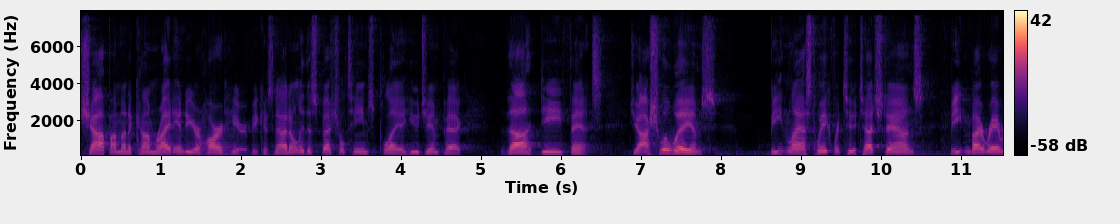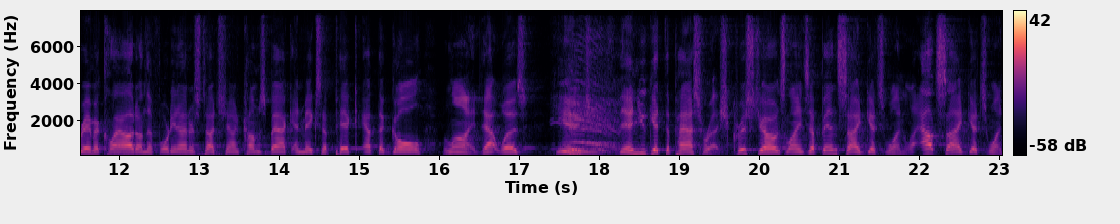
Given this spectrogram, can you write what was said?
Shop, I'm going to come right into your heart here because not only the special teams play a huge impact, the defense. Joshua Williams, beaten last week for two touchdowns, beaten by Ray Ray McCloud on the 49ers touchdown, comes back and makes a pick at the goal line. That was huge. then you get the pass rush. Chris Jones lines up inside, gets one, outside gets one.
